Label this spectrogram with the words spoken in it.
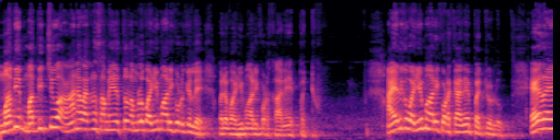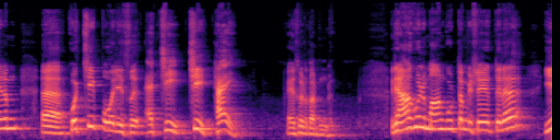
മതി മതിച്ചു ആന വരുന്ന സമയത്ത് നമ്മൾ വഴിമാറി കൊടുക്കില്ലേ? അവരെ വഴിമാറി കൊടുക്കാനേ പറ്റൂ. അയാൾക്ക് വഴി മാറി കൊടുക്കാനേ പറ്റുള്ളൂ. ഏതായാലും കൊച്ചി പോലീസ് അച്ചി ചി ഹൈ കേസ് എടുത്തിട്ടുണ്ട്. രാഹുൽ മാങ്കൂട്ടം വിഷയത്തിൽ ഈ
